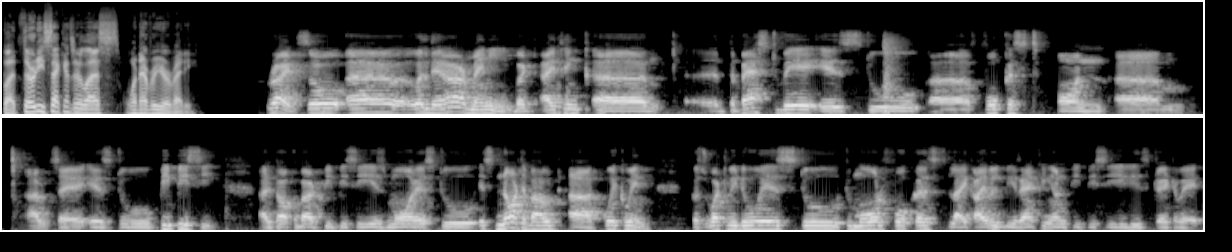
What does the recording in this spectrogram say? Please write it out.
but 30 seconds or less whenever you're ready. Right. So, uh, well, there are many, but I think uh, the best way is to uh, focused on, um, I would say, is to PPC. I'll talk about PPC is more is to, it's not about a quick win because what we do is to, to more focus, like I will be ranking on PPC straight away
